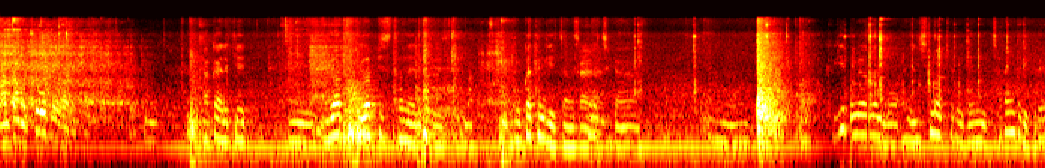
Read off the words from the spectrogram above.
만땅을 채워서 가니까 아까 이렇게 이 유압 유압 피스톤에 이렇게 막독 같은 게 있잖아요 스크래치가. 음, 그게 보면은 뭐 한 20만 킬로 되는 차량들이 그래요.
